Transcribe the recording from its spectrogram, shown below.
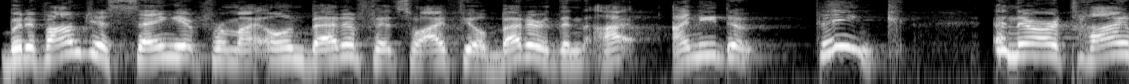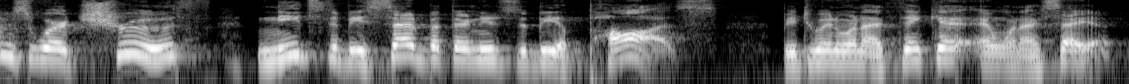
But if I'm just saying it for my own benefit so I feel better, then I, I need to think. And there are times where truth needs to be said, but there needs to be a pause between when I think it and when I say it.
